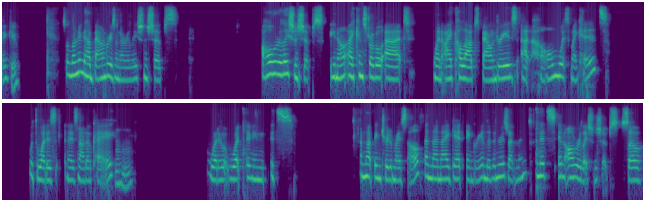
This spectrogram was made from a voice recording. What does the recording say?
Thank you. so learning to have boundaries in our relationships, all relationships, you know, I can struggle at when I collapse boundaries at home with my kids, with what is and is not okay. Mhm. what what I mean, it's I'm not being true to myself, and then I get angry and live in resentment, and it's in all relationships. So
